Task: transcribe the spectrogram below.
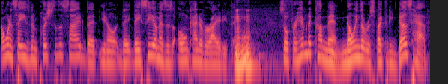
I want to say he's been pushed to the side, but you know they, they see him as his own kind of variety thing. So for him to come in, knowing the respect that he does have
